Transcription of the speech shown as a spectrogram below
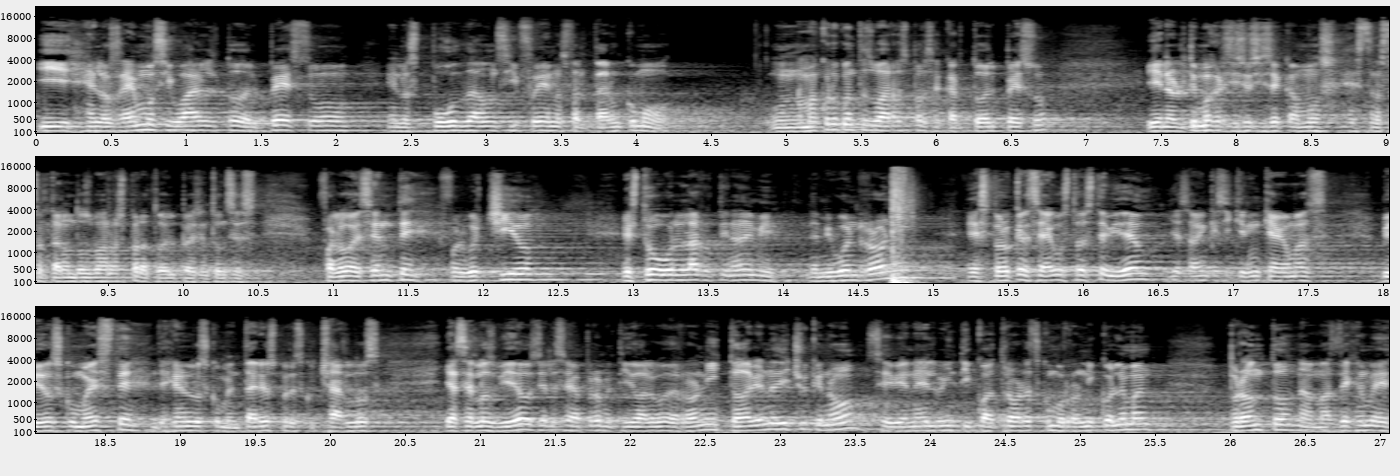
Y en los remos igual todo el peso, en los pull downs sí fue, nos faltaron como no me acuerdo cuántas barras para sacar todo el peso. Y en el último ejercicio sí sacamos, este, nos faltaron dos barras para todo el peso. Entonces fue algo decente, fue algo chido. Estuvo buena la rutina de mi, de mi buen Ronnie. Espero que les haya gustado este video. Ya saben que si quieren que haga más videos como este, dejen en los comentarios para escucharlos y hacer los videos. Ya les había prometido algo de Ronnie. Todavía no he dicho que no. Se viene el 24 horas como Ronnie Coleman. Pronto, nada más déjenme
